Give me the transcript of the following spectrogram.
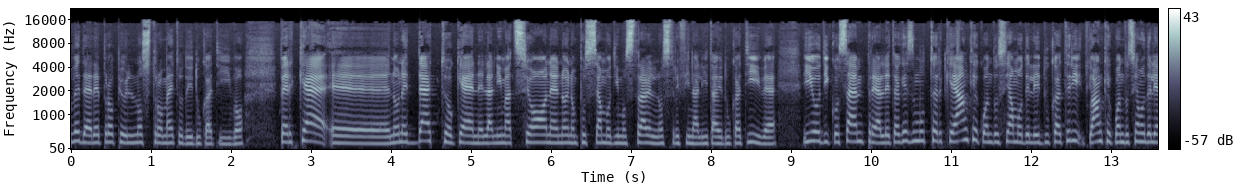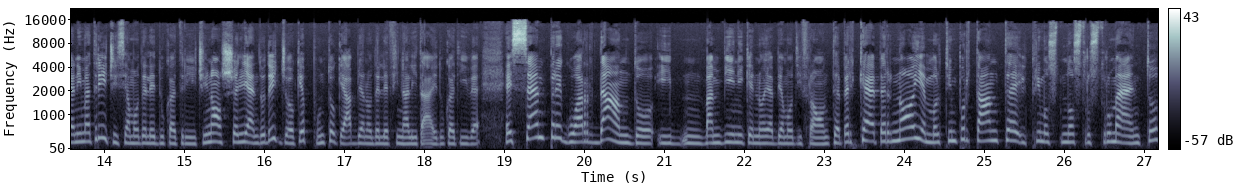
vedere proprio il nostro metodo educativo perché eh, non è detto che nell'animazione noi non possiamo dimostrare le nostre finalità educative. Io dico sempre all'età che smutter che anche quando siamo delle educatrici, anche quando siamo delle animatrici, siamo delle educatrici, no? scegliendo dei giochi appunto che abbiano delle finalità educative e sempre guardando i bambini che noi abbiamo di fronte, perché per noi è molto importante il primo nostro strumento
